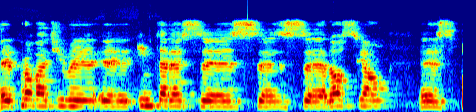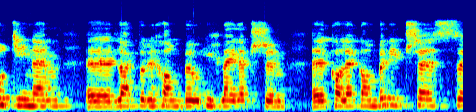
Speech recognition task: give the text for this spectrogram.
y, prowadziły y, interesy z, z Rosją, y, z Putinem, y, dla których on był ich najlepszym y, kolegą. Byli przez y,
